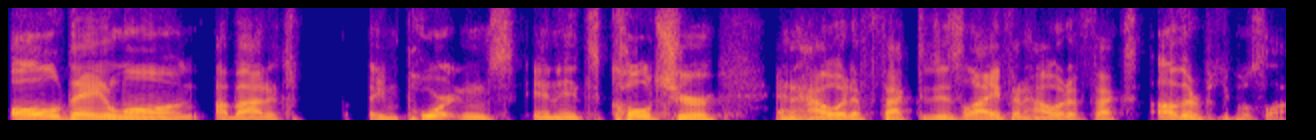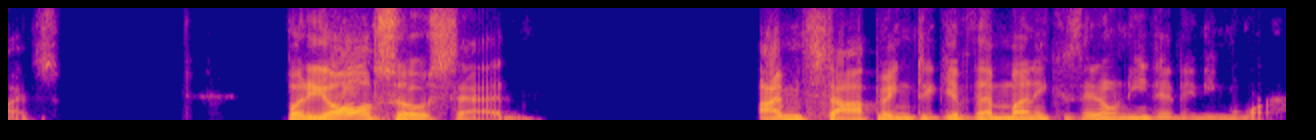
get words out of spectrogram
all day long about its importance and its culture and how it affected his life and how it affects other people's lives. But he also said, I'm stopping to give them money because they don't need it anymore.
